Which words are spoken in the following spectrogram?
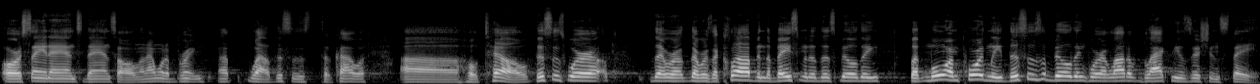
or St. Anne's Dance Hall. And I want to bring up, well, this is Tokawa uh, Hotel. This is where there, were, there was a club in the basement of this building, but more importantly, this is a building where a lot of black musicians stayed.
